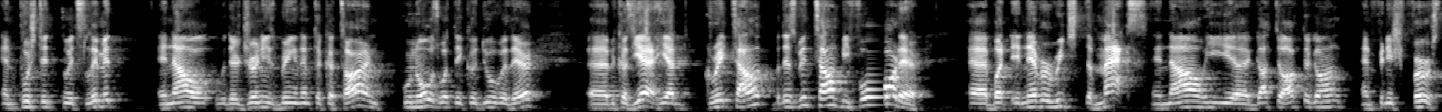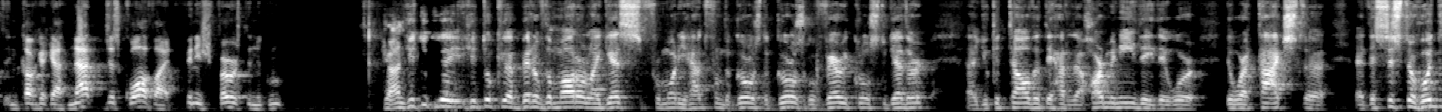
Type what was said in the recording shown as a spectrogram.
and pushed it to its limit. And now their journey is bringing them to Qatar, and who knows what they could do over there. Uh, because yeah, he had great talent, but there's been talent before there, uh, but it never reached the max. And now he uh, got to Octagon and finished first in Concacaf, not just qualified, finished first in the group. John, he took the, he took a bit of the model, I guess, from what he had from the girls. The girls were very close together. Uh, you could tell that they had a harmony. They they were they were attached. Uh, uh the sisterhood,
